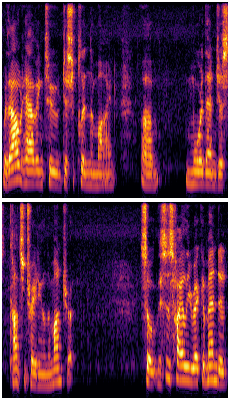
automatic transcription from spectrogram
without having to discipline the mind um, more than just concentrating on the mantra. So this is highly recommended.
